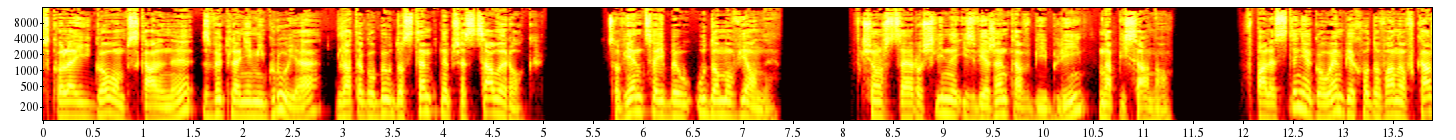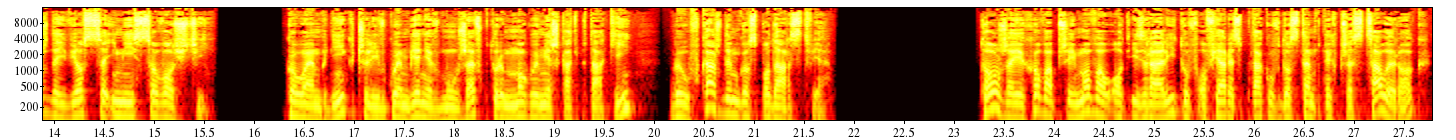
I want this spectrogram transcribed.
Z kolei gołąb skalny zwykle nie migruje, dlatego był dostępny przez cały rok. Co więcej, był udomowiony. Książce Rośliny i zwierzęta w Biblii napisano: W Palestynie gołębie hodowano w każdej wiosce i miejscowości. Gołębnik, czyli wgłębienie w murze, w którym mogły mieszkać ptaki, był w każdym gospodarstwie. To, że Jehowa przyjmował od Izraelitów ofiary z ptaków dostępnych przez cały rok,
